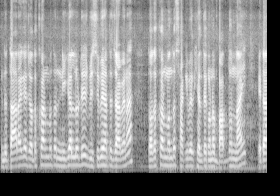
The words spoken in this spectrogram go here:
কিন্তু তার আগে যতক্ষণ মতো নিগাল নোটিশ বিসিবির হাতে যাবে না, ততক্ষণ পর্যন্ত সাকিবের খেলতে কোনো বাধ্য নাই। এটা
